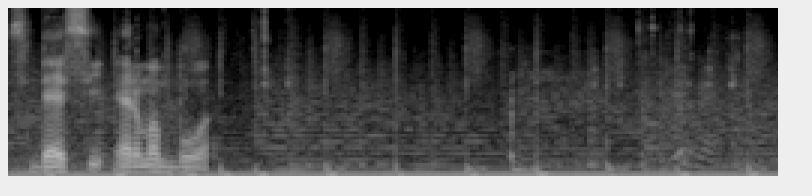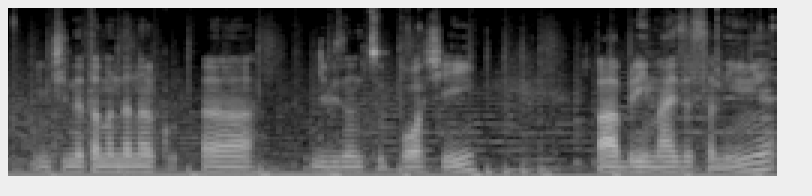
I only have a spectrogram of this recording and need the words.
Se desse, era uma boa. A gente ainda tá mandando a, a divisão de suporte aí para abrir mais essa linha.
